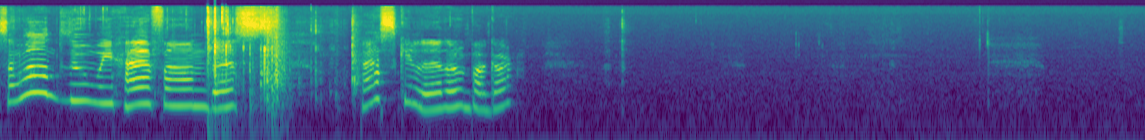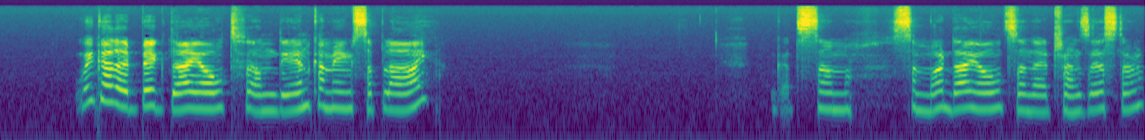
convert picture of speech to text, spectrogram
So what do we have on this pesky little bugger? We got a big diode on the incoming supply. Got some some more diodes and a transistor.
